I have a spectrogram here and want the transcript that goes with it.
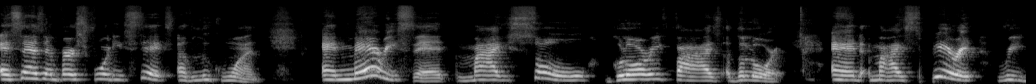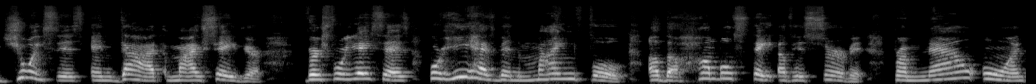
It says in verse 46 of Luke 1 and Mary said, My soul glorifies the Lord, and my spirit rejoices in God, my Savior. Verse 48 says, For he has been mindful of the humble state of his servant. From now on,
